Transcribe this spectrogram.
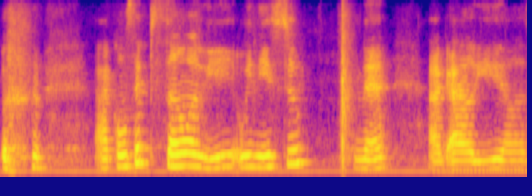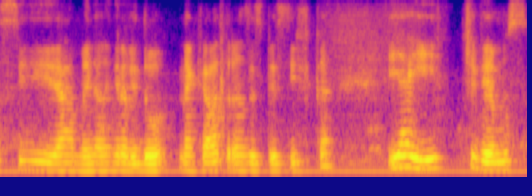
a concepção ali, o início, né? Ali ela se. A mãe dela engravidou naquela transa específica. E aí tivemos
